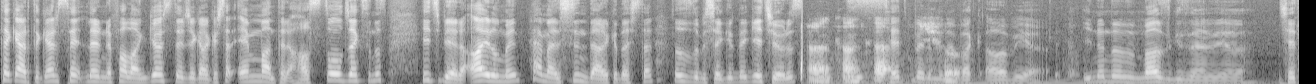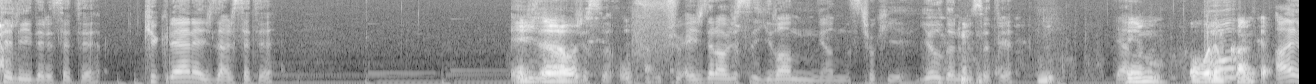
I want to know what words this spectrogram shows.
teker teker setlerini falan gösterecek arkadaşlar. Envantere hasta olacaksınız. Hiçbir yere ayrılmayın. Hemen şimdi arkadaşlar hızlı bir şekilde geçiyoruz. Ha, kanka. Set bölümüne bak abi ya. İnanılmaz güzel ya. Çete lideri seti. Kükreyen ejder seti. Ejder avcısı. avcısı. Uf şu ejder avcısı yılan yalnız çok iyi. Yıl dönümü seti. Ya, Benim favorim Bu- kanka. Ay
